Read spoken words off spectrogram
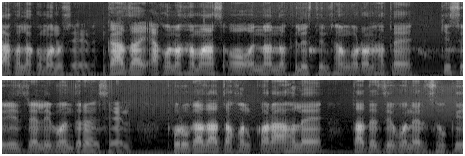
লাখো লাখো মানুষের। গাজায় এখনও হামাস ও অন্যান্য ফিলিস্তিন সংগঠন হাতে কিছু ইসরায়েলি বন্দী রয়েছেন। পুরো গাজা দখল করা হলে তাদের জীবনের ঝুঁকি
